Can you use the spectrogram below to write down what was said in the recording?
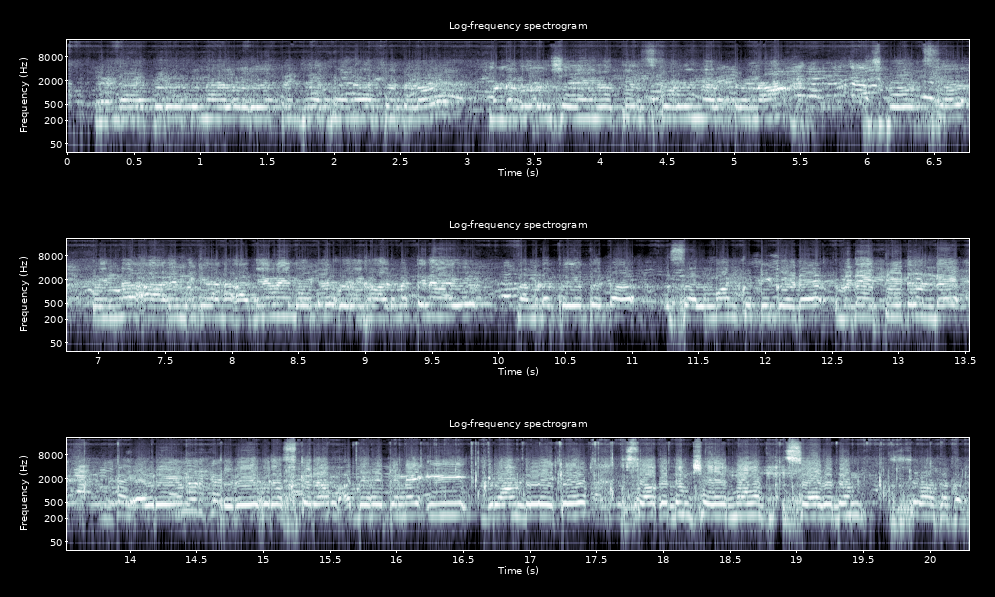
രണ്ടായിരത്തി ഇരുപത്തിനാല് ഇരുപത്തഞ്ച് അധ്യയന വർഷത്തിൽ മുണ്ടക്കൂർ വിഷയങ്ങളിൽ സ്കൂളിൽ നടത്തുന്ന സ്പോർട്സ് ഇന്ന് ആരംഭിക്കുകയാണ്. ആദ്യം വേണ്ടിയിട്ട് ഉദ്ഘാടനത്തിനായി നമ്മുടെ പ്രിയപ്പെട്ട സൽമാൻ കുട്ടിക്കോട് ഇവിടെ എത്തിയിട്ടുണ്ട്. എവരെയും ഹൃദയ പുരസ്കരം അദ്ദേഹത്തിന് ഈ ഗ്രൗണ്ടിലേക്ക് സ്വാഗതം ചെയ്യുന്നു. സ്വാഗതം. സ്വാഗതം.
